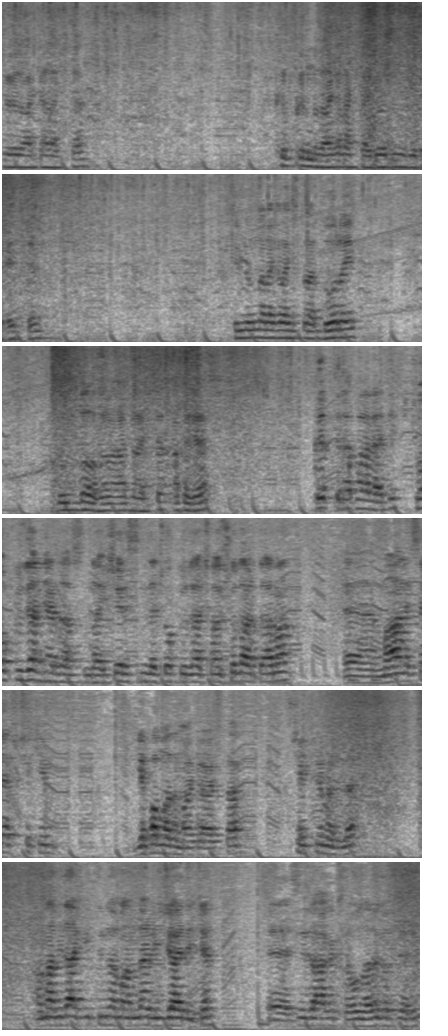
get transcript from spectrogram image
Şöyle arkadaşlar. Kıpkırmızı arkadaşlar gördüğünüz gibi eti. Şimdi bunları arkadaşlar doğrayıp buzdolabına arkadaşlar atacağız. 40 lira para verdik. Çok güzel yerde aslında. İçerisinde çok güzel çalışıyorlardı ama e, maalesef çekim yapamadım arkadaşlar. Çektirmediler. Ama bir daha gittiğim zaman da rica edeceğim. E, size arkadaşlar onları göstereyim.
